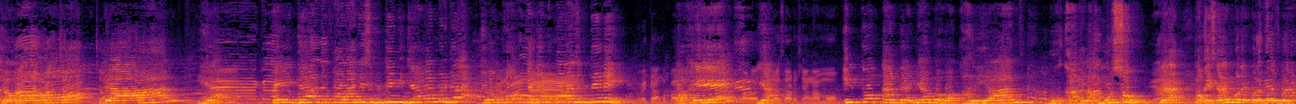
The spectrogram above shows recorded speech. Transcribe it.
Jongkok dan ya pegang kepalanya seperti ini, jangan bergerak. Jongkok, pegang kepala seperti ini. Oke, Kalau ya. ngamuk. Itu tandanya bahwa kalian bukanlah musuh, ya. Oke, sekarang boleh boleh boleh boleh,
